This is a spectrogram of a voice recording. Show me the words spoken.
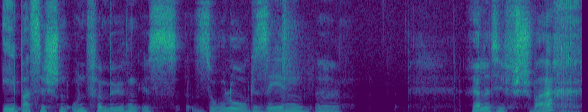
e-bassischen Unvermögen, ist solo gesehen äh, relativ schwach.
